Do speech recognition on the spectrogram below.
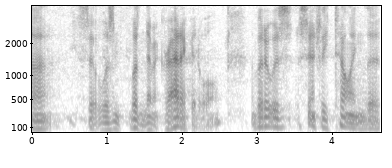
Uh, so it wasn't, wasn't democratic at all. But it was essentially telling the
